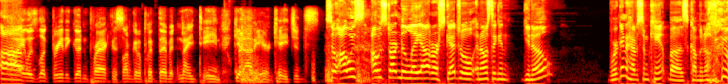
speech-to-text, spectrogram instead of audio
Uh, Iowa's looked really good in practice. I'm going to put them at 19. Get out of here, Cajuns. so I was I was starting to lay out our schedule, and I was thinking, you know, we're gonna have some camp buzz coming up in a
